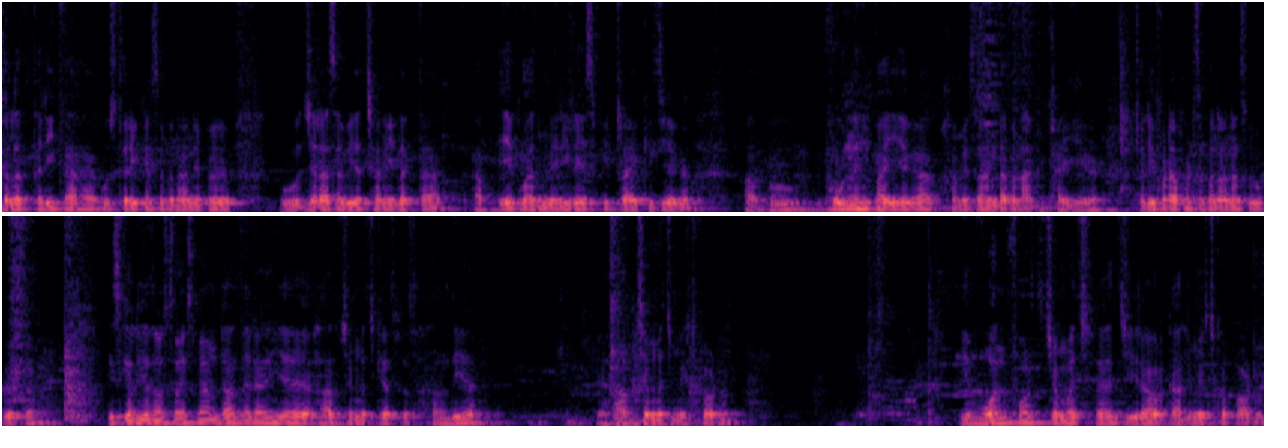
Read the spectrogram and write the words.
गलत तरीका है। उस तरीके से बनाने पर वो ज़रा सा भी अच्छा नहीं लगता। है आप एक बार मेरी रेसिपी ट्राई कीजिएगा। आप भूल नहीं पाइएगा। आप हमेशा अंडा बना के खाइएगा। चलिए फटाफट से बनाना शुरू करते हैं। इसके लिए दोस्तों, इसमें हम डाल दे रहे हैं ये हाफ़ चम्मच के आसपास हल्दी है। ये हाफ़ चम्मच मिर्च पाउडर। ये वन फोर्थ चम्मच है जीरा और काली मिर्च का पाउडर।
